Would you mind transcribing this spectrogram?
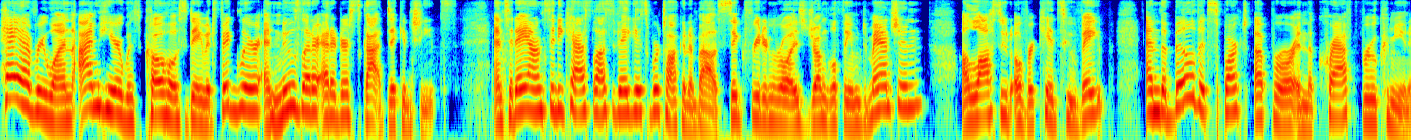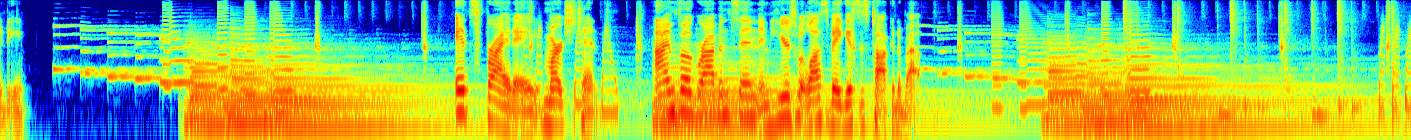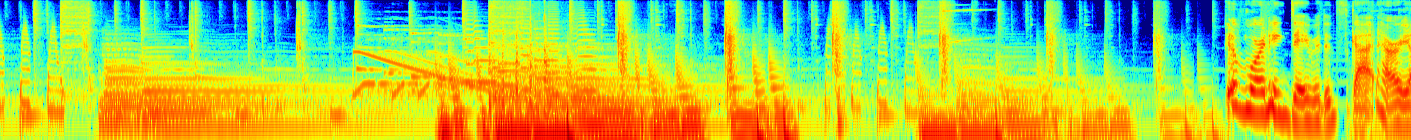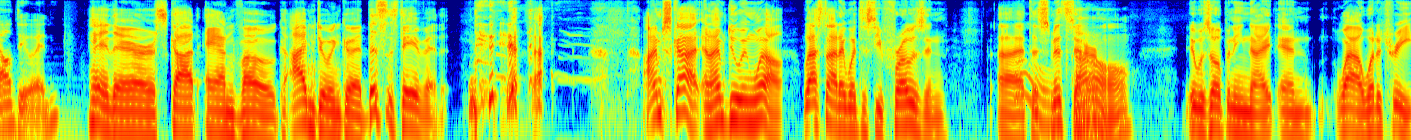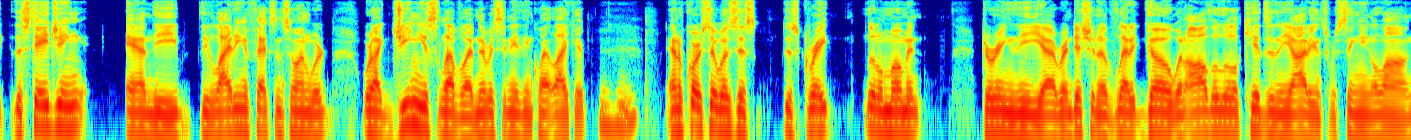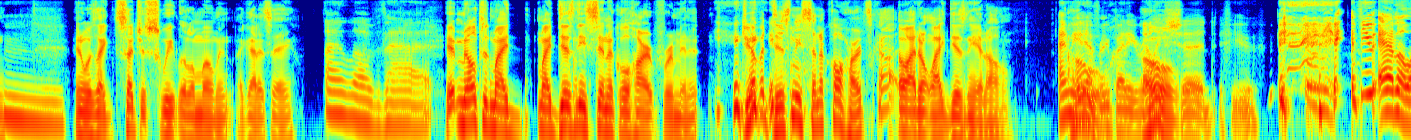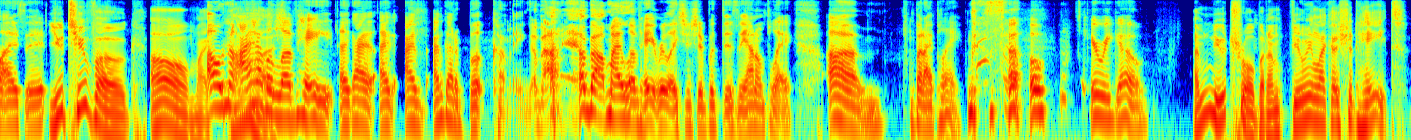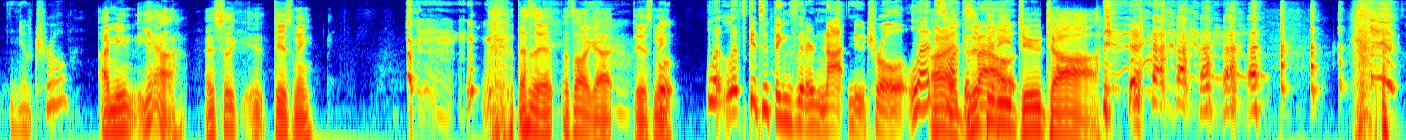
Hey everyone, I'm here with co host Dayvid Figler and newsletter editor Scott Dickensheets. And today on CityCast Las Vegas, we're talking about Siegfried and Roy's jungle themed mansion, a lawsuit over kids who vape, and the bill that sparked uproar in the craft brew community. It's Friday, March 10th. I'm Vogue Robinson, and here's what Las Vegas is talking about. Good morning, Dayvid and Scott. How are y'all doing? Hey there, Scott and Vogue. I'm doing good. This is Dayvid. I'm Scott, and I'm doing well. Last night I went to see Frozen uh, at the Oh. Smith Center. Oh, It was opening night, and wow, what a treat! The staging and the the lighting effects and so on were were like genius level. I've never seen anything quite like it. Mm-hmm. And of course, there was this this great little moment during the uh, rendition of "Let It Go" when all the little kids in the audience were singing along, and it was like such a sweet little moment. I got to say, I love that. it melted my my Disney cynical heart for a minute. do you have a Disney cynical heart, Scott? Oh, I don't like Disney at all. I mean, Oh. everybody really Oh. should if you if you analyze it. You too, Vogue. Oh my. Oh no, I have a love hate. Like I, I, I've, I've got a book coming about about my love hate relationship with Disney. I don't play, um, but I play. so here we go. I'm neutral, but I'm feeling like I should hate. Neutral. I mean, yeah, it's like uh, Disney. That's it. That's all I got. Disney. Well, Let, let's get to things that are not neutral. Let's all right, talk zippity about doo dah.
